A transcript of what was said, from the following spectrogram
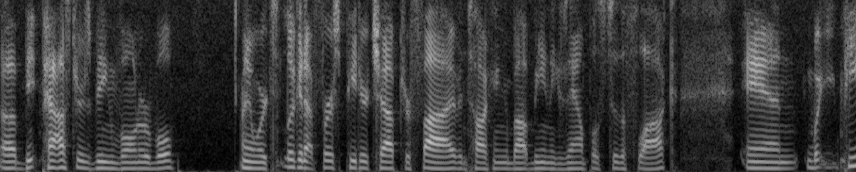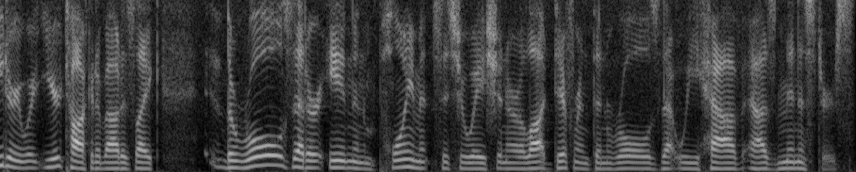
uh, be, pastors being vulnerable and we're t- looking at First Peter chapter 5 and talking about being examples to the flock and what Peter, what you're talking about is like the roles that are in an employment situation are a lot different than roles that we have as ministers.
